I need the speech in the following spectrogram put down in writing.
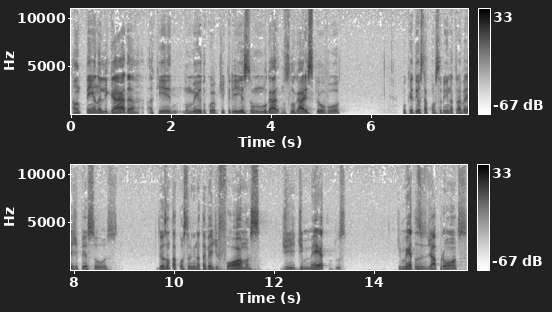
antena ligada aqui no meio do corpo de Cristo, no lugar, nos lugares que eu vou, porque Deus está construindo através de pessoas. Deus não está construindo através de formas, de, de métodos, de métodos já prontos.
